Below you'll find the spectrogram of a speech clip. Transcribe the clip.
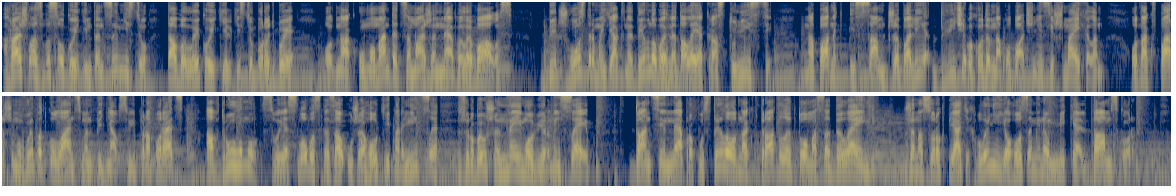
Гра йшла з високою інтенсивністю та великою кількістю боротьби. Однак у моменти це майже не виливалось. Більш гострими, як не дивно, виглядали якраз тунісці. Нападник і сам Джебалі двічі виходив на побачення зі Шмейхелем. Однак в першому випадку лайнсмен підняв свій прапорець, а в другому своє слово сказав уже голкіпер Ніцце, зробивши неймовірний сейв. Данці не пропустили, однак втратили Томаса Делейні. Вже на 45-й хвилині його замінив Мікель Дамскор.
